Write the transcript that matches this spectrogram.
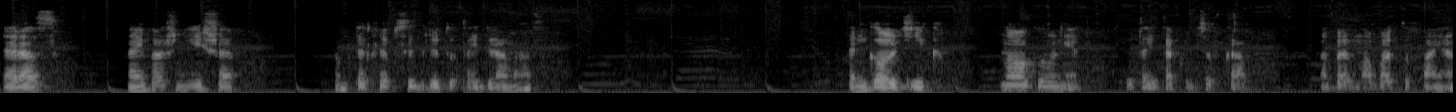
Teraz najważniejsze są te klepsydry tutaj dla nas. Ten goldzik. No ogólnie tutaj ta końcówka na pewno bardzo fajna.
